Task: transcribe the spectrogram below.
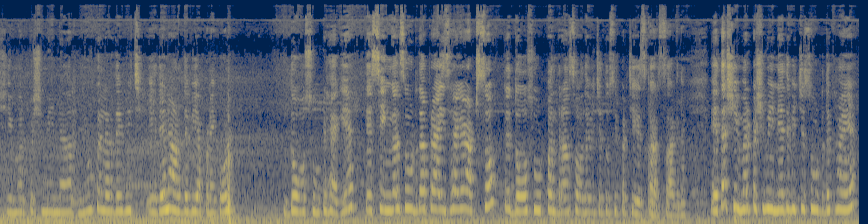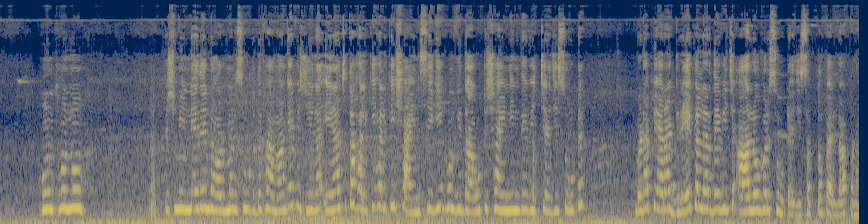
ਸ਼ਿਮਰ ਪਸ਼ਮੀਨਾ ਦਾ ਬਲੂ ਕਲਰ ਦੇ ਵਿੱਚ, ਇਹਦੇ ਨਾਲ ਦੇ ਵੀ ਆਪਣੇ ਕੋਲ। ਦੋ ਸੂਟ ਹੈਗੇ ਆ ਤੇ ਸਿੰਗਲ ਸੂਟ ਦਾ ਪ੍ਰਾਈਸ ਹੈਗਾ 800 ਤੇ ਦੋ ਸੂਟ 1500 ਦੇ ਵਿੱਚ ਤੁਸੀਂ ਪਰਚੇਸ ਕਰ ਸਕਦੇ ਹੋ। ਇਹ ਤਾਂ ਸ਼ਿਮਰ ਪਸ਼ਮੀਨੇ ਦੇ ਵਿੱਚ ਸੂਟ ਦਿਖਾਏ ਆ। ਹੁਣ ਤੁਹਾਨੂੰ ਪਸ਼ਮੀਨੇ ਦੇ ਨਾਰਮਲ ਸੂਟ ਦਿਖਾਵਾਂਗੇ ਵੀ ਜਿਹਨਾਂ ਇਹਨਾਂ 'ਚ ਤਾਂ ਹਲਕੀ ਹਲਕੀ ਸ਼ਾਈਨ ਸੀਗੀ, ਹੁਣ ਵਿਦਆਊਟ ਸ਼ਾਈਨਿੰਗ ਦੇ ਵਿੱਚ ਹੈ ਜੀ ਸੂਟ। ਬੜਾ ਪਿਆਰਾ ਗ੍ਰੇ ਕਲਰ ਦੇ ਵਿੱਚ ਆਲ ਓਵਰ ਸੂਟ ਹੈ ਜੀ, ਸਭ ਤੋਂ ਪਹਿਲਾਂ ਆਪਣਾ।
